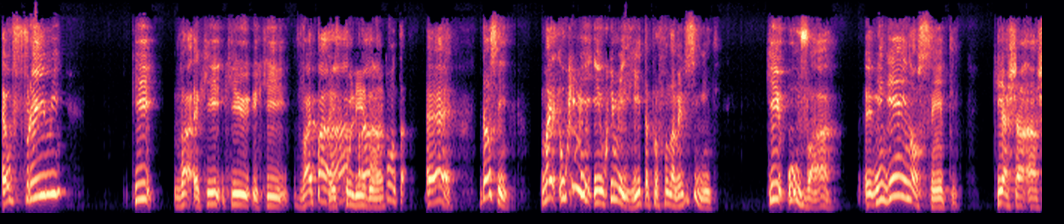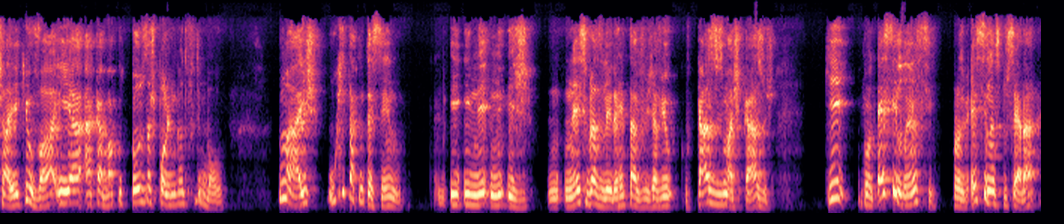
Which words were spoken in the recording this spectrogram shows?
é o frame que vai, que, que, que vai parar. É escolhido, né? Apontar. É. Então, assim, mas o que, me, o que me irrita profundamente é o seguinte: que o VAR, eh, ninguém é inocente que achar, acharia que o VAR ia acabar com todas as polêmicas do futebol. Mas o que está acontecendo, e, e, e, nesse brasileiro, a gente tá, já viu casos e mais casos, que pronto, esse lance, exemplo, esse lance do Ceará,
